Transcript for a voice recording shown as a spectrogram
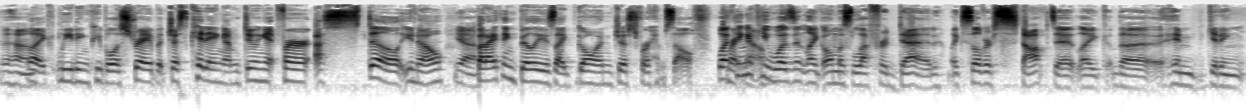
Uh-huh. like leading people astray, but just kidding, I'm doing it for us still, you know? Yeah. But I think Billy is like going just for himself. Well, I right think if he wasn't like almost left for dead, like Silver stopped it, like the him getting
